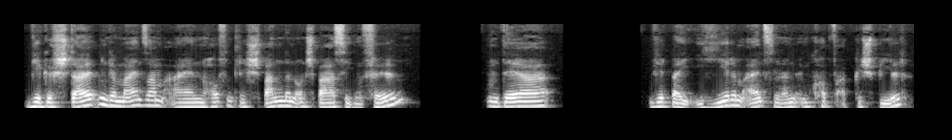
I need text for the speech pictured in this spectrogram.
wir gestalten gemeinsam einen hoffentlich spannenden und spaßigen Film und der wird bei jedem Einzelnen im Kopf abgespielt.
